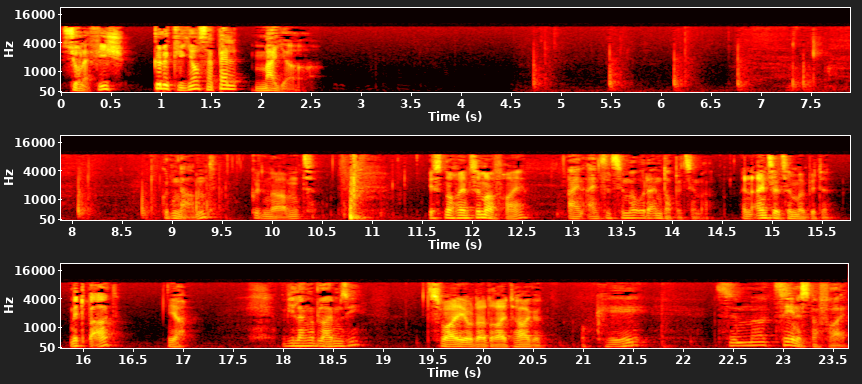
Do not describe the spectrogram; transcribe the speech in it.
sur la fiche que le client s'appelle Mayer. Guten Abend. Guten Abend. Ist noch ein Zimmer frei? Ein Einzelzimmer oder ein Doppelzimmer? Ein Einzelzimmer bitte. Mit Bad? Ja. Wie lange bleiben Sie? Zwei oder drei Tage. Okay. Zimmer 10 ist noch frei.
